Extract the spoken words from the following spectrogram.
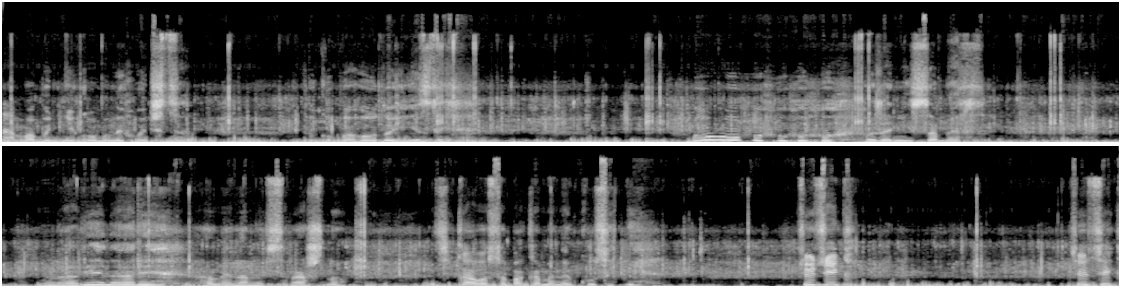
А, мабуть, нікому не хочеться таку погоду їздити. Вже ніс замерз. Нарі, нарі, але нам не страшно. Цікаво, собака мене вкусить. Ні. Чуцік. Чуцік.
